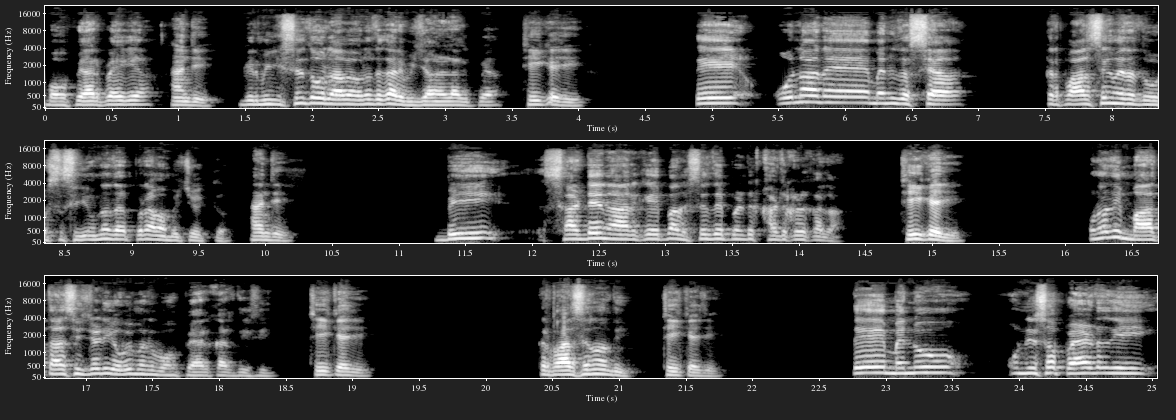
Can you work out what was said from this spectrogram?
ਬਹੁਤ ਪਿਆਰ ਪੈ ਗਿਆ। ਹਾਂਜੀ। ਗੁਰਮੀਤ ਸਿੰਘ ਤੋਂ ਇਲਾਵਾ ਉਹਨਾਂ ਦੇ ਘਰ ਵੀ ਜਾਣ ਲੱਗ ਪਿਆ। ਠੀਕ ਹੈ ਜੀ। ਤੇ ਉਹਨਾਂ ਨੇ ਮੈਨੂੰ ਦੱਸਿਆ ਕਿਰਪਾਲ ਸਿੰਘ ਮੇਰਾ ਦੋਸਤ ਸੀ ਉਹਨਾਂ ਦਾ ਭਰਾਵਾਂ ਵਿੱਚੋਂ ਇੱਕ। ਹਾਂਜੀ। ਵੀ ਸਾਡੇ ਨਾਨਕੇ ਭਗਤ ਸਿੰਘ ਦੇ ਪਿੰਡ ਖਟਕੜ ਕਲਾਂ। ਠੀਕ ਹੈ ਜੀ। ਉਹਨਾਂ ਦੀ ਮਾਤਾ ਸੀ ਜਿਹੜੀ ਉਹ ਵੀ ਮੈਨੂੰ ਬਹੁਤ ਪਿਆਰ ਕਰਦੀ ਸੀ। ਠੀਕ ਹੈ ਜੀ। ਕਿਰਪਾਲ ਸਿੰਘ ਉਹਨਾਂ ਦੀ। ਠੀਕ ਹੈ ਜੀ। ਤੇ ਮੈਨੂੰ 1965 ਦੀ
